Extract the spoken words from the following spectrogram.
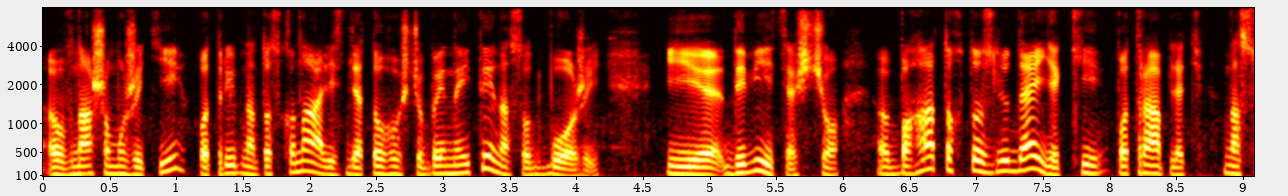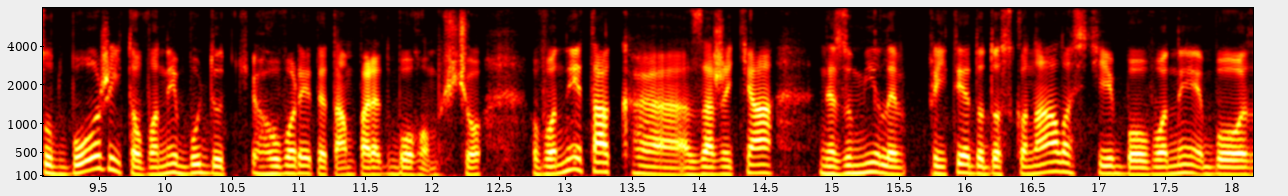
в нашому житті потрібна досконалість для того, щоб не йти на суд Божий. І дивіться, що багато хто з людей, які потраплять на суд Божий, то вони будуть говорити там перед Богом, що вони так е, за життя не зуміли прийти до досконалості, бо вони бо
